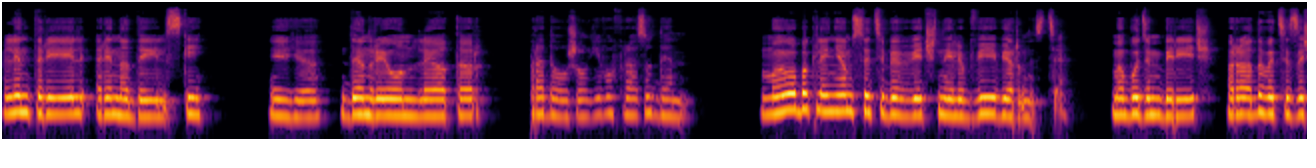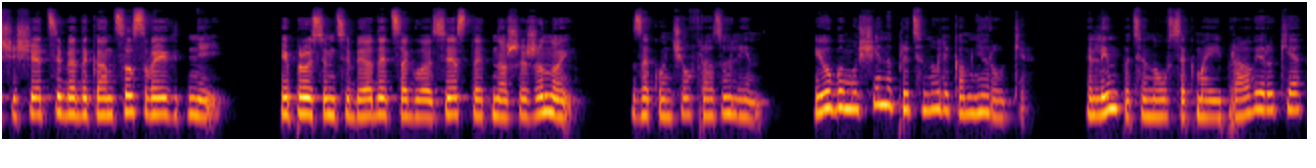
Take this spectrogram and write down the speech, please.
Линтериэль Ренадейльский, и я, Денрион Леотар», продолжил его фразу Дэн. «Мы оба клянемся тебе в вечной любви и верности». Мы будем беречь, радовать и защищать тебя до конца своих дней. И просим тебя дать согласие стать нашей женой», – закончил фразу Лин. И оба мужчины протянули ко мне руки. Лин потянулся к моей правой руке,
